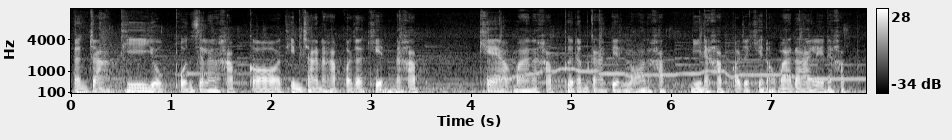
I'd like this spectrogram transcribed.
หลังจากที่ยกพ้นเสร็จแล้วนะครับ ก็ทีมช่างนะครับก็จะเข็นนะครับ แค่ออกมานะครับ เพื่อทำการเปลี่ยนล้อนะครับ นี่นะครับก็จะเข็นออกมาได้เลยนะครับ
